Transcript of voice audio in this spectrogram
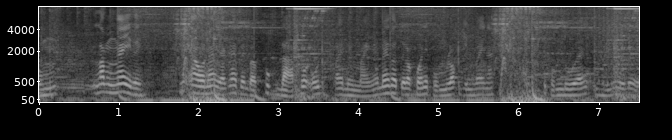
ผมล่ำง่ายเลยไม่เอานะอยากได้เป็นแบบพวกดาบพวกอาวุธอะไรใหม่ๆนะแม่ก็ตัวละครที่ผมล็อกอินไว้นะที่ผมดูแล้วผมรู้เลย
